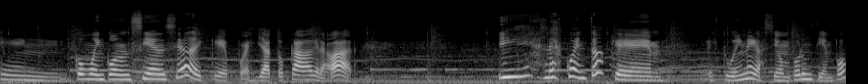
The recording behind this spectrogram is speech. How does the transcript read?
en, como en conciencia de que pues ya tocaba grabar. Y les cuento que estuve en negación por un tiempo.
